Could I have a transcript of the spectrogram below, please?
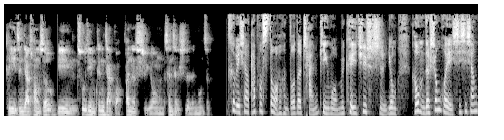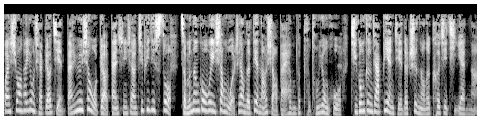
可以增加创收，并促进更加广泛的使用生成式的人工智能。特别像 Apple Store 和很多的产品，我们可以去使用，和我们的生活也息息相关。希望它用起来比较简单，因为像我比较担心，像 GPT Store 怎么能够为像我这样的电脑小白，还有我们的普通用户提供更加便捷的智能的科技体验呢？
